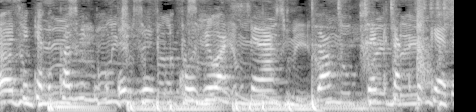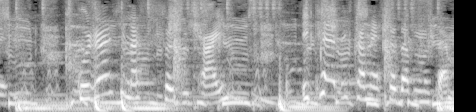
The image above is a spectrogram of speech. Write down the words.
E, Ty kiedykolwiek wkurzyłaś się na co? Jak tak, to kiedy? Wkurzyłam się na co dzisiaj i kiedyś tam jeszcze dawno temu.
